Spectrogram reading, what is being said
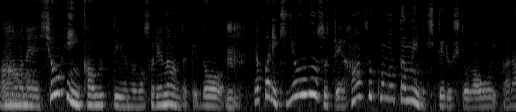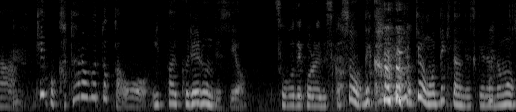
あのね商品買うっていうのもそれなんだけど。うんやっぱり企業ブースって反則のために来てる人が多いから、うん。結構カタログとかをいっぱいくれるんですよ。そうでこれですか？そうでこれ今日持ってきたんですけれども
